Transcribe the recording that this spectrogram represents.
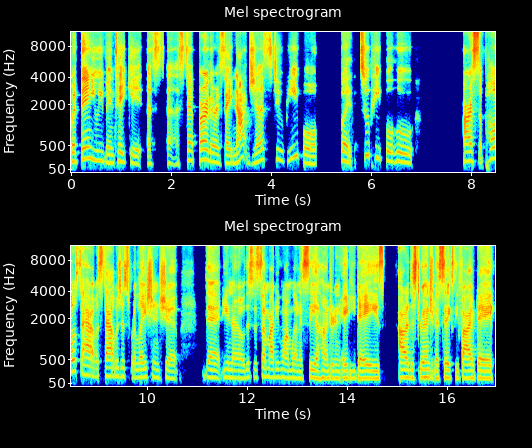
But then you even take it a step further and say not just two people, but two people who are supposed to have established this relationship that you know this is somebody who i'm going to see 180 days out of this 365 day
